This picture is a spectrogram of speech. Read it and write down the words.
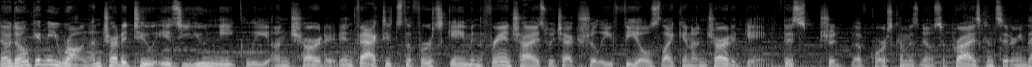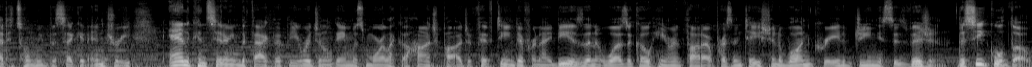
Now don't get me wrong, Uncharted 2 is uniquely Uncharted. In fact, it's the first game in the franchise which actually feels like an Uncharted game. This should, of course, come as no surprise considering that it's only the second entry, and considering the fact that the original game was more like a hodgepodge of 15 different ideas than it was a coherent, thought out presentation of one creative genius's vision. The sequel, though,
